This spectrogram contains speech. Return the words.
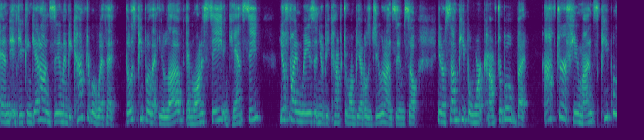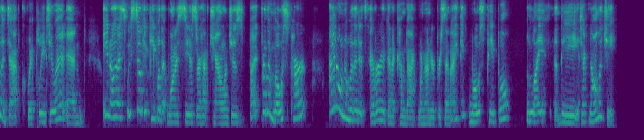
And if you can get on Zoom and be comfortable with it, those people that you love and want to see and can't see, you'll find ways and you'll be comfortable and be able to do it on Zoom. So, you know, some people weren't comfortable, but after a few months, people adapt quickly to it. And, you know, we still get people that want to see us or have challenges, but for the most part, I don't know that it's ever going to come back 100%. I think most people like the technology.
